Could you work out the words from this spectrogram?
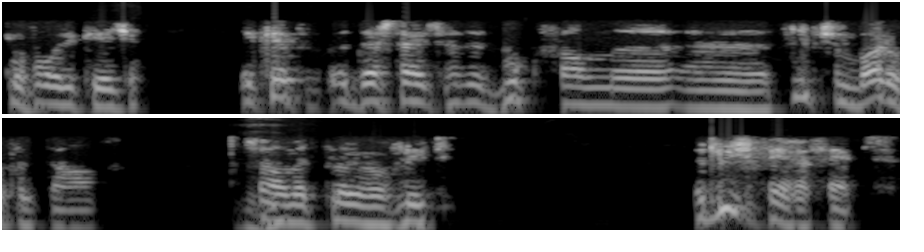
eh, of ooit een keertje, ik heb destijds het boek van eh eh Philippe Zimbardo vertaald. Samen met Fleur van Vliet. Het Lucifer-effect.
